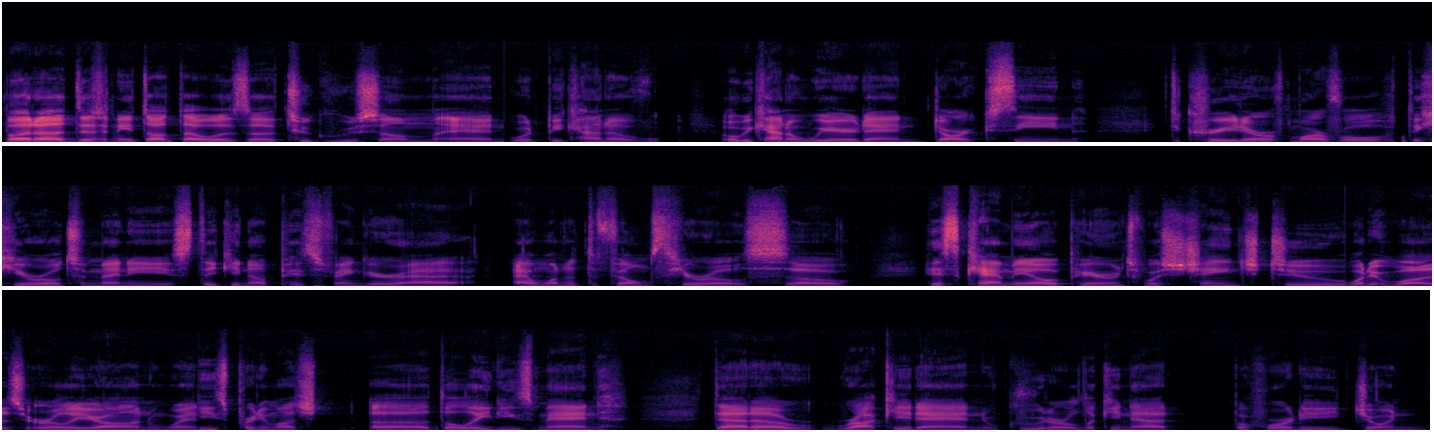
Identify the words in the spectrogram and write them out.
But uh, Disney thought that was uh, too gruesome and would be kind of it would be kind of weird and dark scene. The creator of Marvel, the hero to many, sticking up his finger at, at one of the film's heroes. So his cameo appearance was changed to what it was early on when he's pretty much uh, the ladies' man that uh, Rocket and Groot are looking at before they join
